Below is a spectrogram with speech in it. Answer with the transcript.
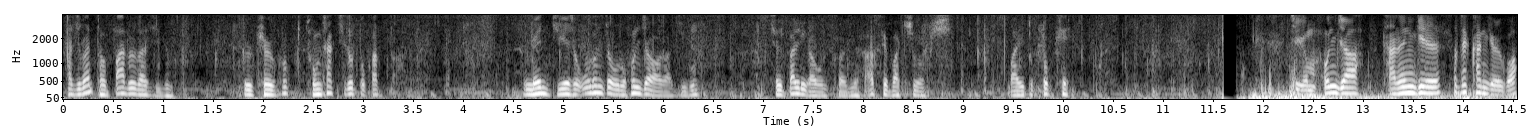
하지만 더 빠르다, 지금. 그리고 결국 종착지도 똑같다. 맨 뒤에서 오른쪽으로 혼자 와가지고 제일 빨리 가고 있거든요. 앞에 막힘없이. 많이 똑똑해. 지금 혼자 다른 길을 선택한 결과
